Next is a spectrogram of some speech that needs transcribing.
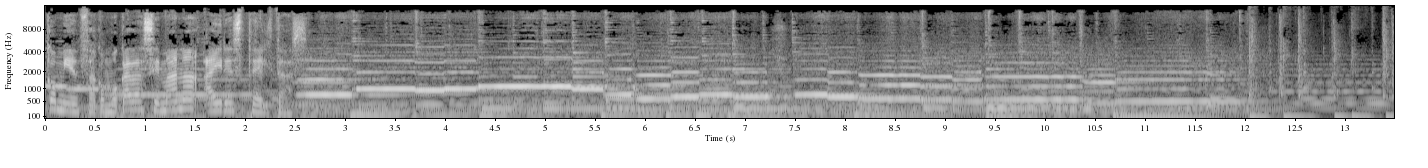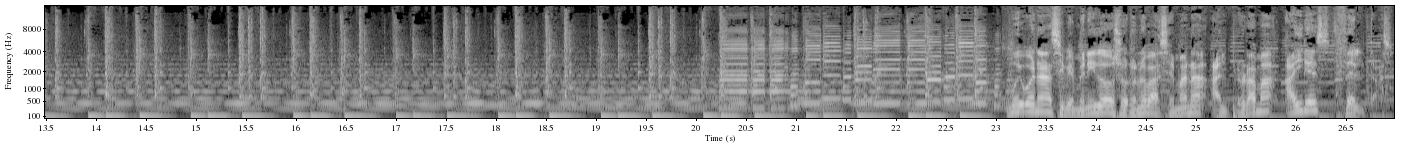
comienza, como cada semana, Aires Celtas. Muy buenas y bienvenidos a una nueva semana al programa Aires Celtas.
